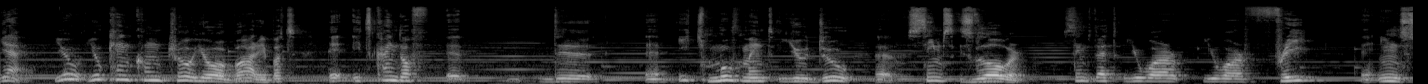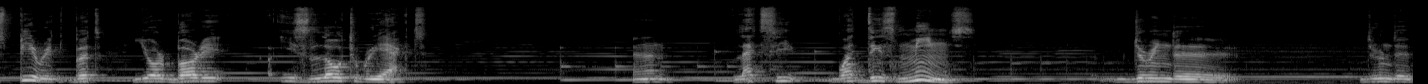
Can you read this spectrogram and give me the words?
Yeah, you you can control your body, but it, it's kind of uh, the uh, each movement you do uh, seems slower. Seems that you are you are free uh, in spirit, but your body is slow to react. And let's see what this means during the during the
